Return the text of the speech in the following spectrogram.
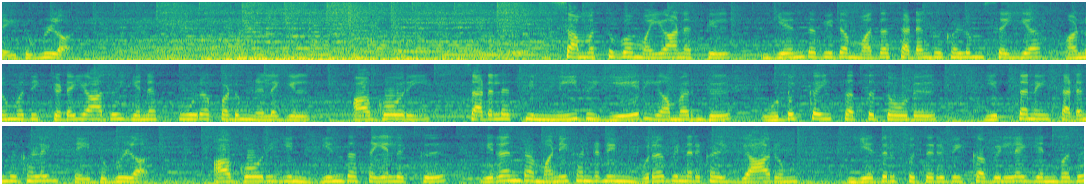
செய்துள்ளார். சமத்துவ மயானத்தில் எந்தவித மத சடங்குகளும் செய்ய அனுமதி கிடையாது என கூறப்படும் நிலையில் அகோரி சடலத்தின் மீது ஏறி அமர்ந்து உடுக்கை சத்தத்தோடு இத்தனை சடங்குகளை செய்துள்ளார் அகோரியின் இந்த செயலுக்கு இறந்த மணிகண்டனின் உறவினர்கள் யாரும் எதிர்ப்பு தெரிவிக்கவில்லை என்பது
